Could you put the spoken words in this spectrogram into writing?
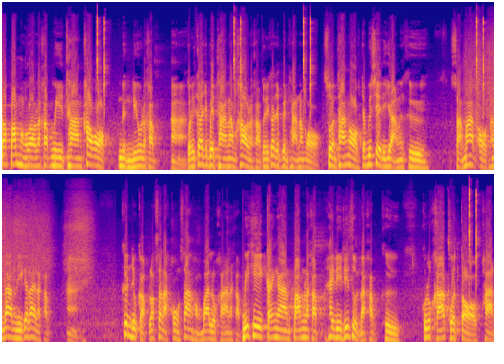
ก็ปั๊มของเรานะครับมีทางเข้าออก 1 นิ้วนะครับอ่าตัวนี้ก็จะเป็นทางนำเข้านะครับ ตัวนี้ก็จะเป็นทางนำออก ส่วนทางออกจะพิเศษอีกอย่างหนึงคือ สามารถออกทางด้านนี้ก็ได้นะครับอ่า ขึ้นอยู่กับลักษณะโครงสร้างของบ้านลูกค้านะครับ วิธีการงานปั๊มนะครับ ให้ดีที่สุดนะครับ คือคุณลูกค้าควรต่อผ่าน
